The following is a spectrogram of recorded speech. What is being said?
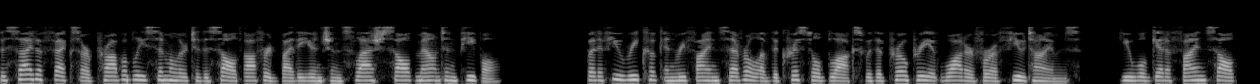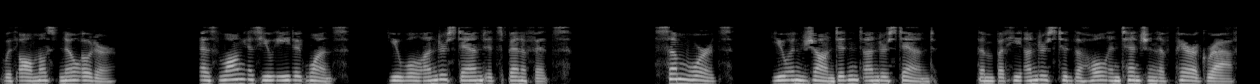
The side effects are probably similar to the salt offered by the Yanshan slash Salt Mountain people. But if you recook and refine several of the crystal blocks with appropriate water for a few times, you will get a fine salt with almost no odor. As long as you eat it once, you will understand its benefits. Some words, Yuan Zhan didn't understand them but he understood the whole intention of paragraph.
